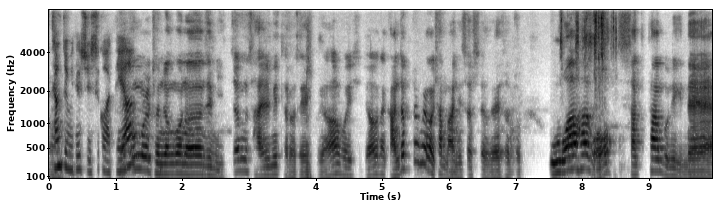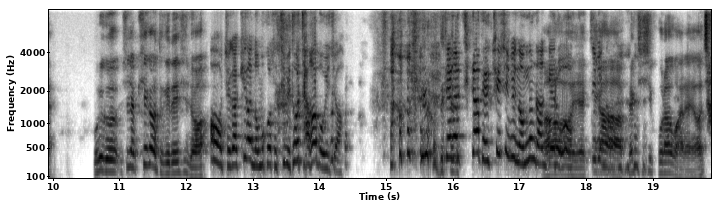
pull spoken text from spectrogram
어. 장점이 될 수 있을 것 같아요. 건물 전용고는 지금 2.41m로 되어 있고요. 보이시죠? 근데 간접 조명을 참 많이 썼어요. 그래서 좀 우아하고 산뜻한 분위기인데 우리 그 실장 키가 어떻게 되시죠? 어, 제가 키가 너무 커서 집이 더 작아 보이죠? 제가 키가 170이 넘는 관계로 어, 예, 집이 키가 179라고 하네요. 자,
